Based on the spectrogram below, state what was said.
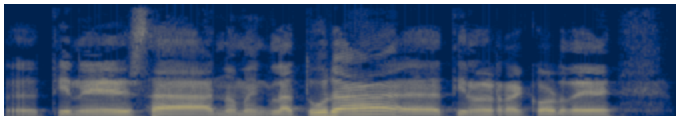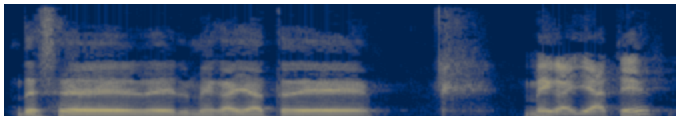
Eh, tiene esa nomenclatura, tiene el récord de, de ser el megayate de megayate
